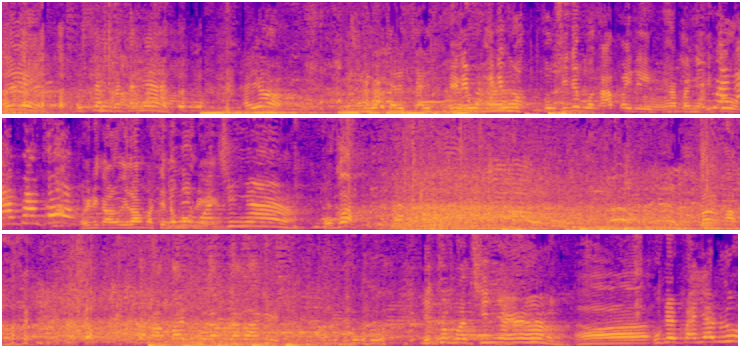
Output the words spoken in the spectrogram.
Nih, pesan katanya. Ayo, buat cari-cari. Ini ini buat fungsinya buat apa ini? Ngapanya? Itu. Buat apa kok? Oh ini kalau hilang pasti Ini nemu nih. buat sinyal. Oga. Ntar ngapain? Ntar ngapain lu pegang-pegang lagi? Itu buat sinyal. Udah bayar lu.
